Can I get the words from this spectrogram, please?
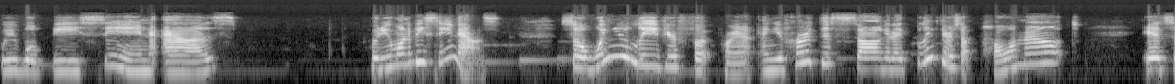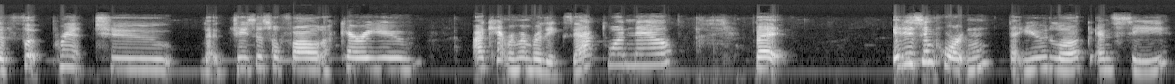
we will be seen as who do you want to be seen as? So when you leave your footprint, and you've heard this song, and I believe there's a poem out, it's a footprint to that Jesus will follow, carry you. I can't remember the exact one now, but it is important that you look and see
